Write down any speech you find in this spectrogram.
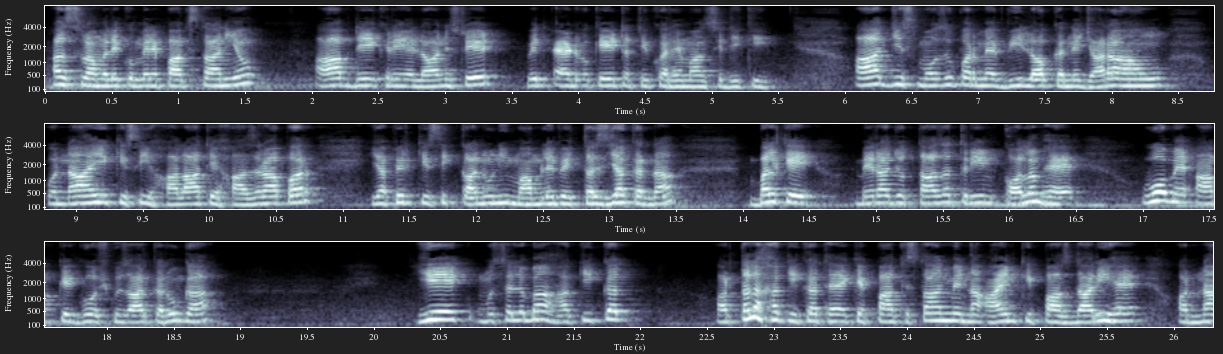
अस्सलाम वालेकुम मेरे पाकिस्तानियों, आप देख रहे हैं law and state with advocate Atiq Rahman Siddiqui. आज जिस मौजू पर मैं वी लॉक करने जा रहा हूँ, वो ना ही किसी हालात हाजरा पर या फिर किसी कानूनी मामले पे तजिया करना, बल्कि मेरा जो ताज़ा तरीन कॉलम है, वो मैं आपके गोश गुजार करूँगा। ये एक मुसलमा हकीकत और तलख हकीकत है कि पाकिस्तान में ना आइन की पासदारी है और ना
